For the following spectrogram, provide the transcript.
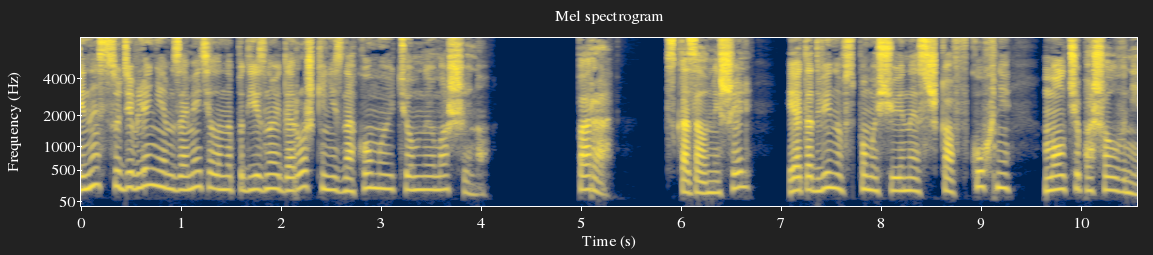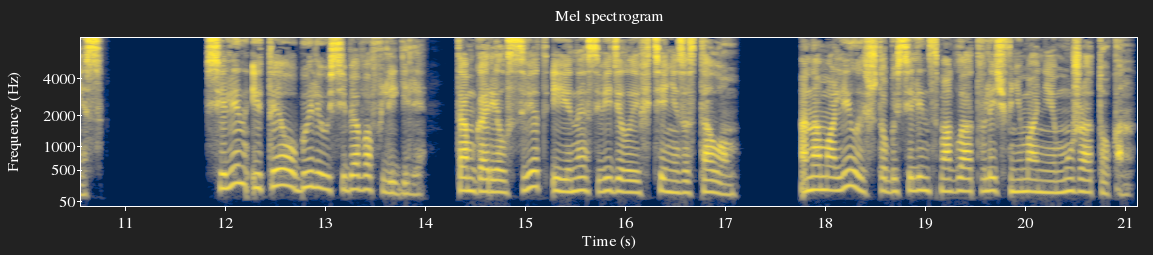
Инесс с удивлением заметила на подъездной дорожке незнакомую темную машину. «Пора», — сказал Мишель, и, отодвинув с помощью Инесс шкаф в кухне, молча пошел вниз. Селин и Тео были у себя во флигеле, Там горел свет, и Инес видела их тени за столом. Она молилась, чтобы Селин смогла отвлечь внимание мужа от окон.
